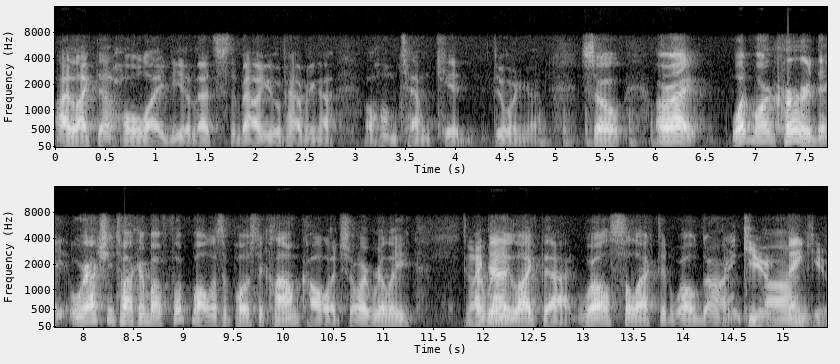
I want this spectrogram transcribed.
I like that whole idea. That's the value of having a, a hometown kid doing it. So all right. What Mark heard, they, we're actually talking about football as opposed to clown college. So I really, You I like really that? like that. Well selected. Well done. Thank you. Um, Thank you.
